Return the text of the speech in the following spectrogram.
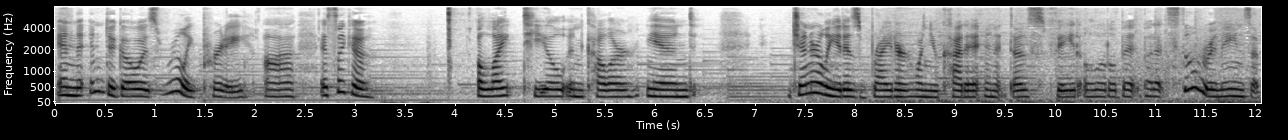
And the indigo is really pretty. Uh, it's like a, a light teal in color and Generally it is brighter when you cut it and it does fade a little bit, but it still remains a,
